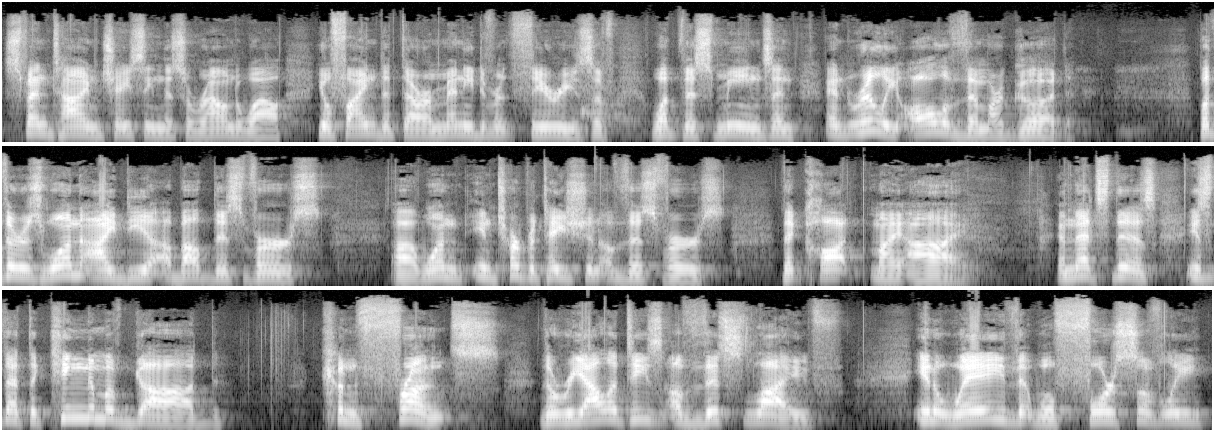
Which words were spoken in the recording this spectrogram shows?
spend time chasing this around a while, you'll find that there are many different theories of what this means, and, and really all of them are good. But there is one idea about this verse, uh, one interpretation of this verse that caught my eye. And that's this is that the kingdom of God confronts the realities of this life in a way that will forcibly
